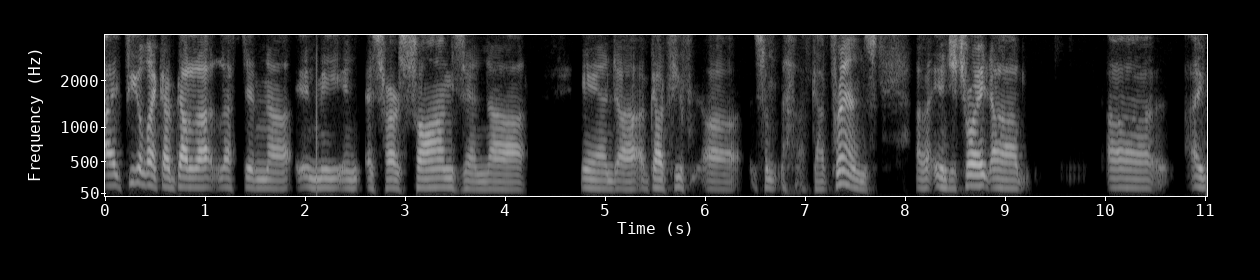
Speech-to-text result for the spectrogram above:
I feel like I've got a lot left in uh, in me in, as far as songs and uh, and uh, I've got a few uh, some I've got friends uh, in Detroit. Uh, I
